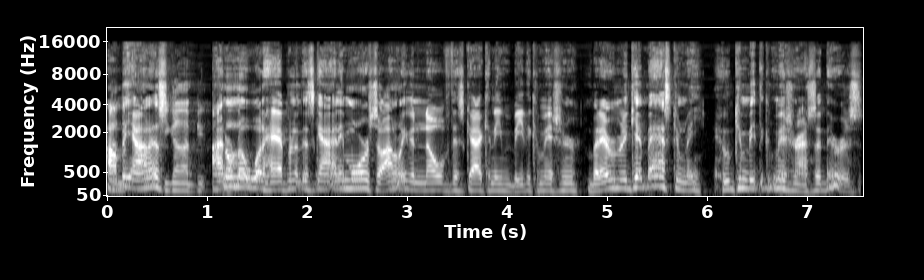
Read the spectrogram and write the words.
I'll be Um, honest. gonna be- I don't know what happened to this guy anymore, so I don't even know if this guy can even be the commissioner. But everybody kept asking me who can be the commissioner. I said there is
